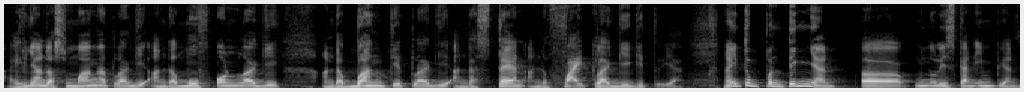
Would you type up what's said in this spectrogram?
Akhirnya Anda semangat lagi, Anda move on lagi, Anda bangkit lagi, Anda stand, Anda fight lagi gitu ya. Nah itu pentingnya uh, menuliskan impian.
